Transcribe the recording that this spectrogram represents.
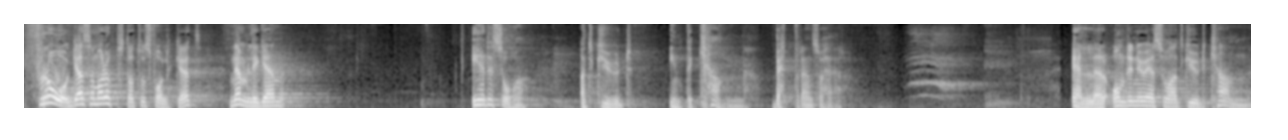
fråga som har uppstått hos folket, nämligen är det så att Gud inte kan bättre än så här? Eller om det nu är så att Gud kan,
